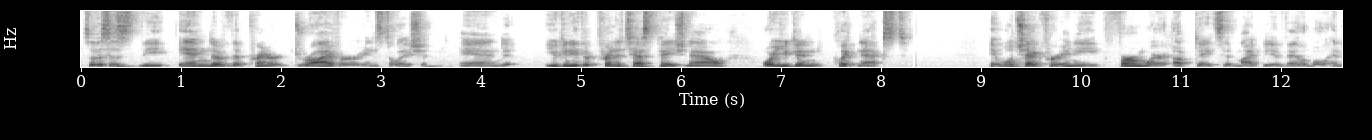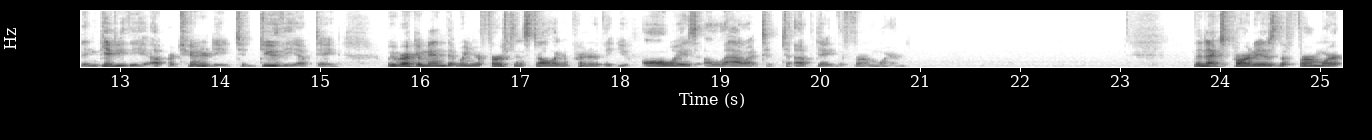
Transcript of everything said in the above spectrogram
So this is the end of the printer driver installation. And you can either print a test page now or you can click Next. It will check for any firmware updates that might be available and then give you the opportunity to do the update. We recommend that when you're first installing a printer that you always allow it to, update the firmware. The next part is the firmware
